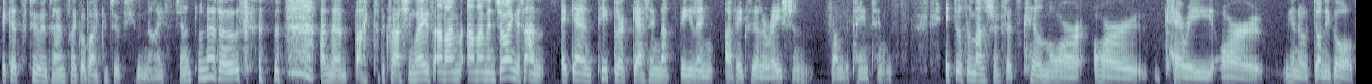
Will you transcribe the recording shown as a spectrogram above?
it gets too intense. I go back into a few nice gentle meadows and then back to the crashing waves and i'm and i'm enjoying it. And again people are getting that feeling of exhilaration from the paintings. It doesn't matter if it's kilmore or kerry or you know donegal.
